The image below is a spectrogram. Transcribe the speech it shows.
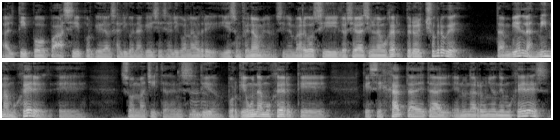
al tipo, pa, sí, porque salí con aquella y salí con la otra y, es un fenómeno. Sin embargo, si lo llega a decir una mujer, pero yo creo que también las mismas mujeres eh, son machistas en ese sentido, porque una mujer que, que se jacta de tal en una reunión de mujeres,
